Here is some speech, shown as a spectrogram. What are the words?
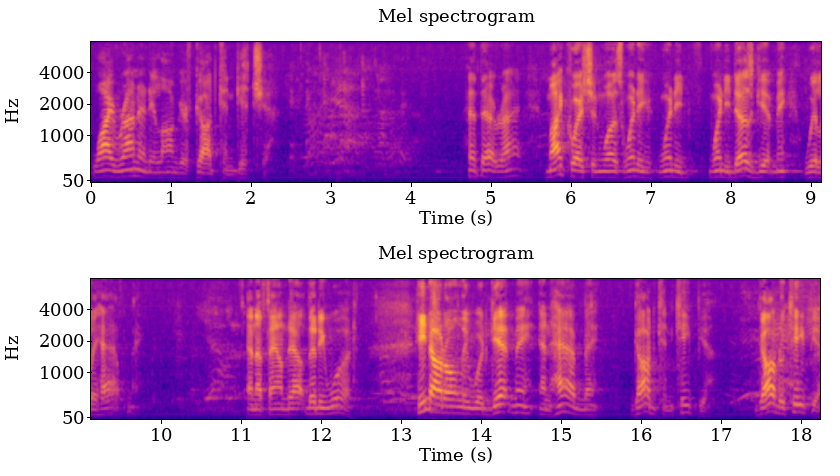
why run any longer if God can get you? Is that right? My question was when he, when, he, when he does get me, will he have me? And I found out that he would. He not only would get me and have me, God can keep you. God will keep you.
